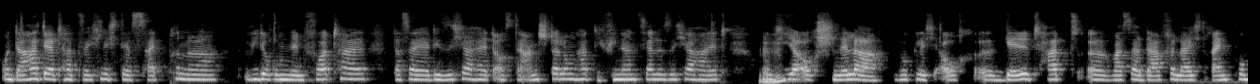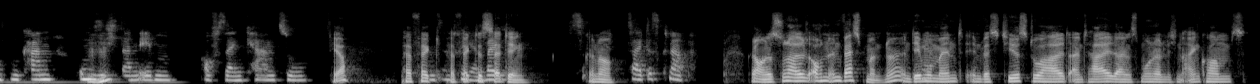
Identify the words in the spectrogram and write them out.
Und da hat ja tatsächlich der Sidepreneur wiederum den Vorteil, dass er ja die Sicherheit aus der Anstellung hat, die finanzielle Sicherheit und mhm. hier auch schneller wirklich auch äh, Geld hat, äh, was er da vielleicht reinpumpen kann, um mhm. sich dann eben auf seinen Kern zu. Ja, perfekt, perfektes Setting. Genau. Zeit ist knapp. Genau, und das ist halt auch ein Investment, ne? In dem ja. Moment investierst du halt einen Teil deines monatlichen Einkommens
